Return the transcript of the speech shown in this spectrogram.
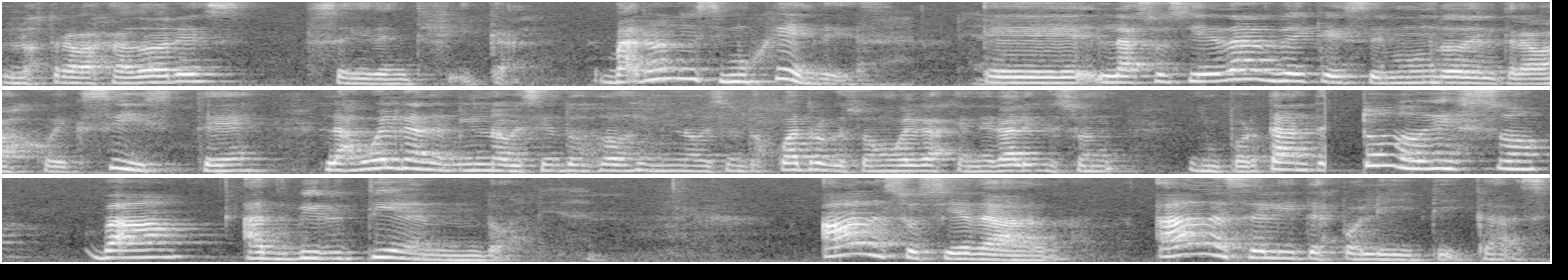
los trabajadores se identifican, varones y mujeres. Eh, la sociedad ve que ese mundo del trabajo existe. Las huelgas de 1902 y 1904, que son huelgas generales que son importantes, todo eso va advirtiendo a la sociedad, a las élites políticas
